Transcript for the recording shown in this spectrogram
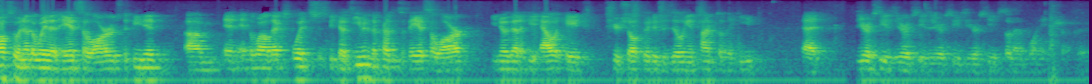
Also another way that ASLR is defeated um, in, in the wild exploits, just because even in the presence of ASLR, you know that if you allocate your shellcode a bazillion times on the heap, at 0C, 0C, 0C, 0C is still going to point at your shellcode.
